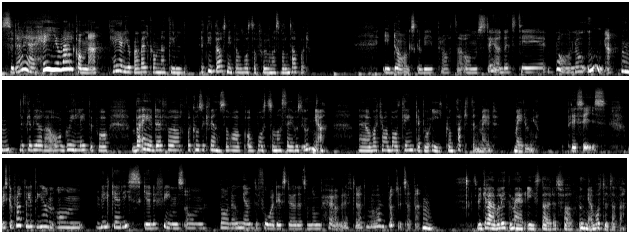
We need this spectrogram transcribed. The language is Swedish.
Sådär hej och välkomna! Hej allihopa, välkomna till ett nytt avsnitt av Brottsofferjourernas volontärpodd. Idag ska vi prata om stödet till barn och unga. Mm, det ska vi göra och gå in lite på vad är det för, för konsekvenser av, av brott som man ser hos unga? Eh, och vad kan man bara tänka på i kontakten med, med unga? Precis. Vi ska prata lite grann om vilka risker det finns om barn och unga inte får det stödet som de behöver efter att de har varit brottsutsatta. Mm. Så vi gräver lite mer i stödet för unga brottsutsatta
